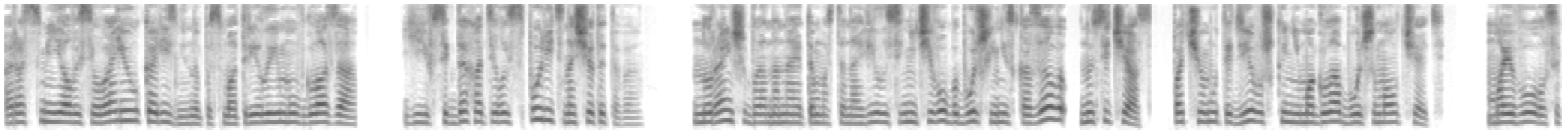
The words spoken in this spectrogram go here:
Рассмеялась Ла и укоризненно посмотрела ему в глаза. Ей всегда хотелось спорить насчет этого. Но раньше бы она на этом остановилась и ничего бы больше не сказала, но сейчас, почему-то девушка не могла больше молчать. «Мои волосы,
